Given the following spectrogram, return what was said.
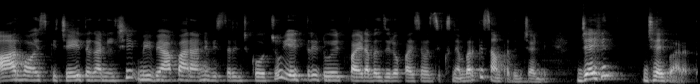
ఆర్ వాయిస్కి చేయుతగా నిలిచి మీ వ్యాపారాన్ని విస్తరించుకోవచ్చు. Eight three two eight five double zero five seven six నెంబర్కి సంప్రదించండి. జై హింద్ జై భారత్.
